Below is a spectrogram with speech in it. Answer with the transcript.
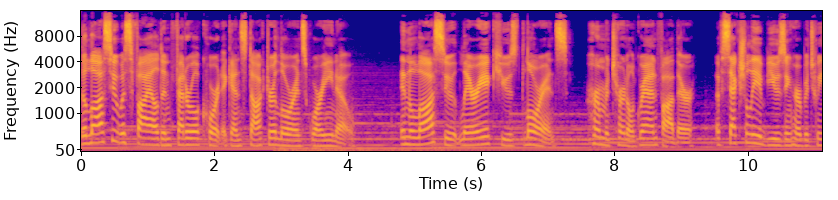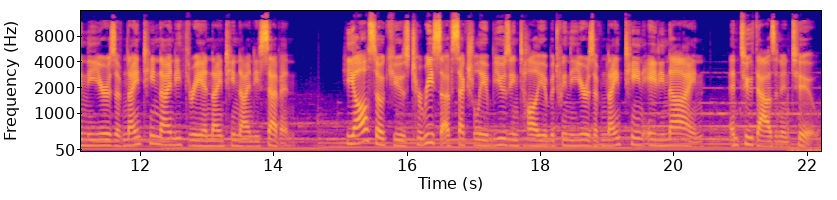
The lawsuit was filed in federal court against Dr. Lawrence Guarino. In the lawsuit, Larry accused Lawrence, her maternal grandfather, of sexually abusing her between the years of 1993 and 1997. He also accused Teresa of sexually abusing Talia between the years of 1989 and 2002.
